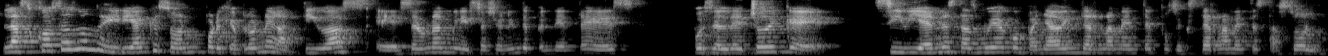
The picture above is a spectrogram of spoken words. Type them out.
Las cosas donde diría que son, por ejemplo, negativas, eh, ser una administración independiente es pues el hecho de que si bien estás muy acompañado internamente, pues externamente estás solo.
